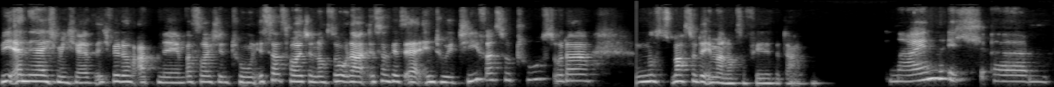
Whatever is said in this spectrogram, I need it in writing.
wie ernähre ich mich jetzt? Ich will doch abnehmen, was soll ich denn tun? Ist das heute noch so oder ist das jetzt eher intuitiv, was du tust oder musst, machst du dir immer noch so viele Gedanken? Nein, ich, ähm,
